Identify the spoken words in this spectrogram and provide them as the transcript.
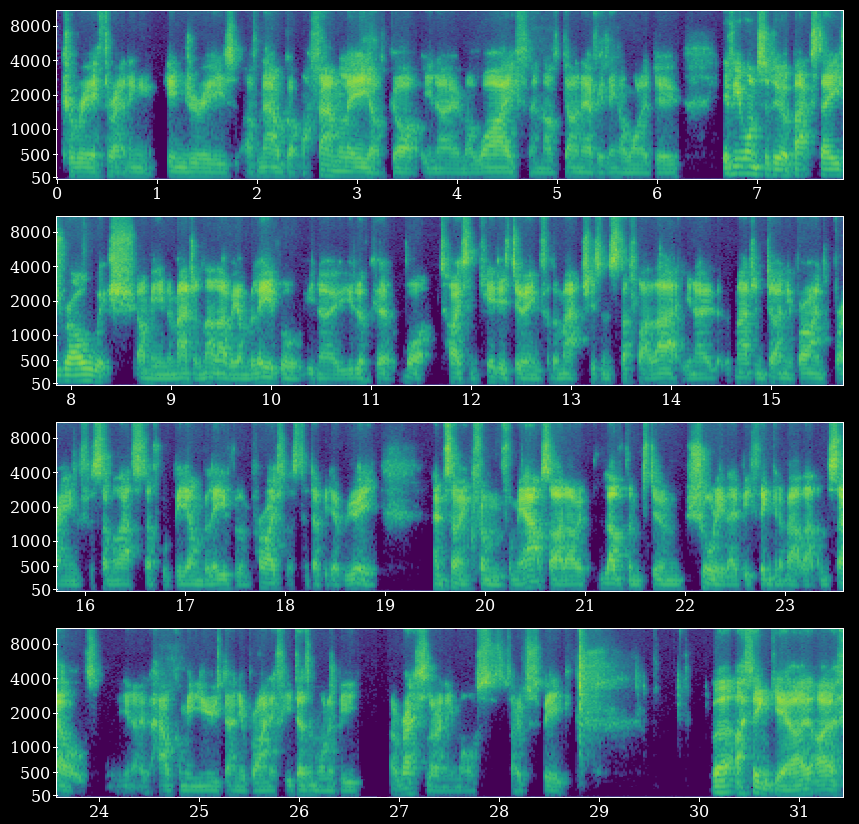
career threatening injuries. I've now got my family, I've got, you know, my wife, and I've done everything I want to do. If he wants to do a backstage role, which I mean, imagine that, that'd be unbelievable. You know, you look at what Tyson Kidd is doing for the matches and stuff like that. You know, imagine Daniel Bryan's brain for some of that stuff would be unbelievable and priceless to WWE. And something from from the outside, I would love them to do. And surely they'd be thinking about that themselves. You know, how can we use Daniel Bryan if he doesn't want to be a wrestler anymore, so to speak? But I think yeah, I, I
